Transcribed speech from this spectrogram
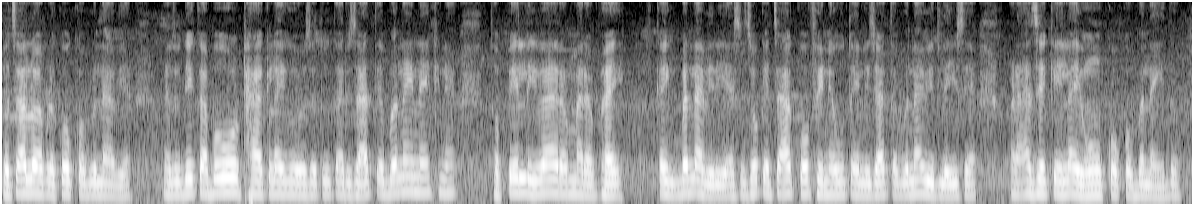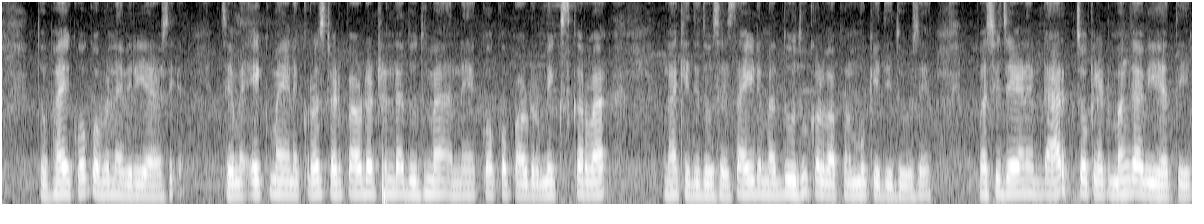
તો ચાલો આપણે કોકો બનાવીએ. મેં તો દીકા બહુ ઠાક લાગ્યો છે તું તારી જાતે બનાવી નાખને તો પહેલી વાર અમારા ભાઈ કંઈક બનાવી રહ્યા છે. જોકે ચા, કોફી ને એવું તો એની જાતે બનાવી જ લઈ છે. પણ આજે કે લાય હું કોકો બનાવી દઉં. તો ભાઈ કોકો બનાવી રહ્યા છે. જેમાં એકમાં એને ક્રસ્ટર્ડ પાવડર ઠંડા દૂધમાં અને કોકો પાવડર મિક્સ કરવા નાખી દીધું છે. સાઈડમાં દૂધ ઉકળવા પણ મૂકી દીધું છે. પછી જે એણે ડાર્ક ચોકલેટ મંગાવી હતી,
